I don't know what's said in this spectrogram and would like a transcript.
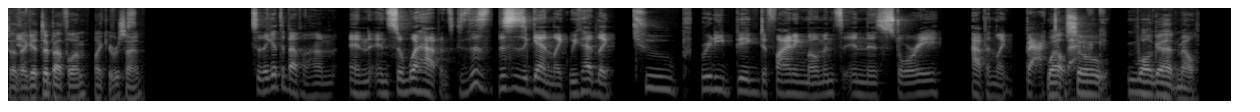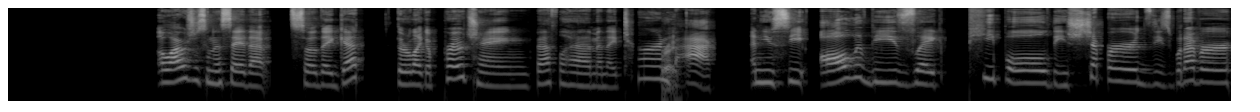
So Yeah. they get to Bethlehem, like you were saying. so they get to Bethlehem, and and so what happens? Because this this is again like we've had like two pretty big defining moments in this story happen like back. Well, to back. so well, go ahead, Mel. Oh, I was just gonna say that. So they get, they're like approaching Bethlehem, and they turn Right. back, and you see all of these like people, these shepherds, these whatever,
